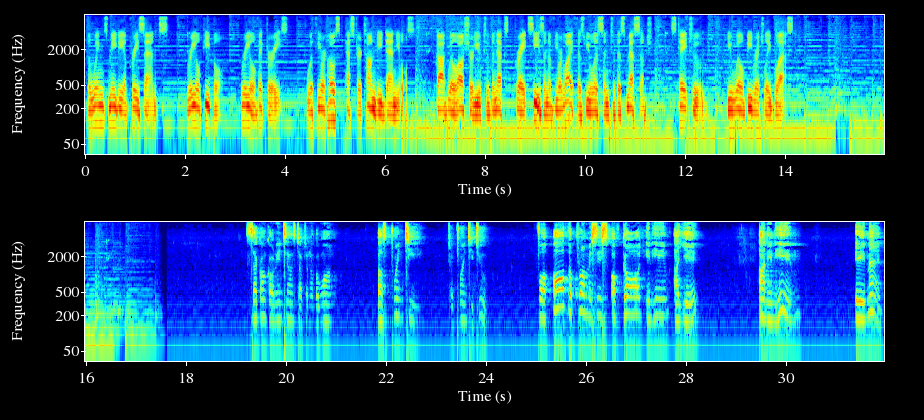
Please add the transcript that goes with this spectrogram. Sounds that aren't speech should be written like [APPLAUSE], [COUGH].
The Wings Media presents Real People, Real Victories with your host, Pastor Tondi Daniels. God will usher you to the next great season of your life as you listen to this message. Stay tuned. You will be richly blessed. Second Corinthians chapter number 1, verse 20 to 22. For all the promises of God in him are yea, and in him, amen,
